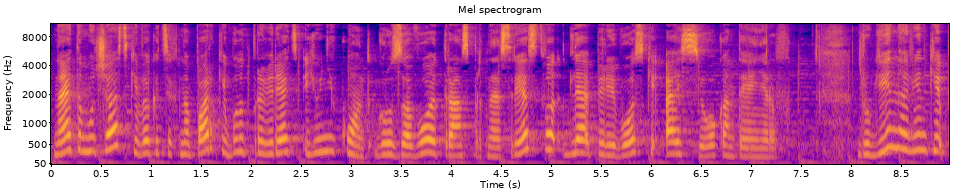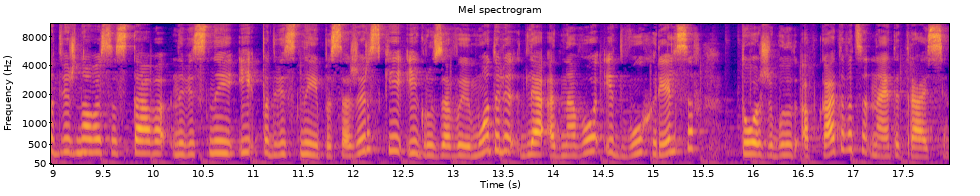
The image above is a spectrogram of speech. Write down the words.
На этом участке в экотехнопарке будут проверять Unicont – грузовое транспортное средство для перевозки ICO-контейнеров. Другие новинки подвижного состава – навесные и подвесные пассажирские и грузовые модули для одного и двух рельсов тоже будут обкатываться на этой трассе.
